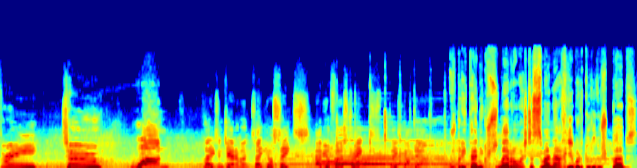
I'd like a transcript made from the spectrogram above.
3, 2, 1. Ladies and gentlemen, take your seats. Have your first drinks. Please come down. Os britânicos celebram esta semana a reabertura dos pubs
